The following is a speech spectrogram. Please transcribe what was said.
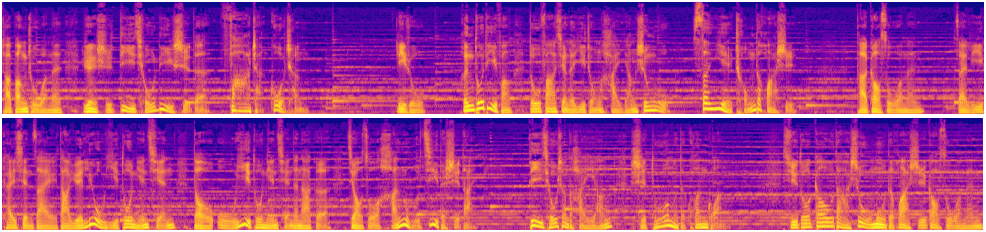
它帮助我们认识地球历史的发展过程。例如，很多地方都发现了一种海洋生物——三叶虫的化石。它告诉我们，在离开现在大约六亿多年前到五亿多年前的那个叫做寒武纪的时代，地球上的海洋是多么的宽广。许多高大树木的化石告诉我们。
